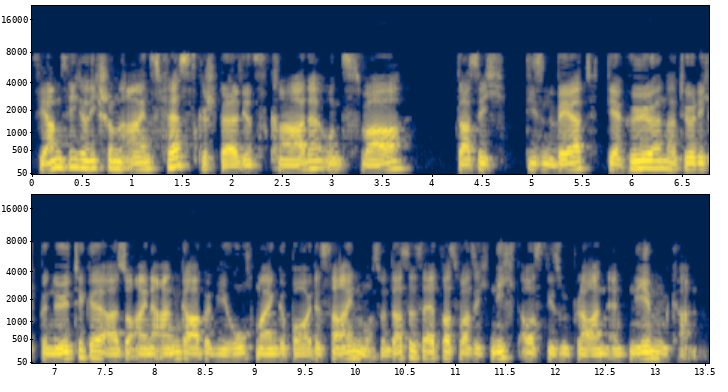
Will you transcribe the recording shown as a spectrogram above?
Sie haben sicherlich schon eins festgestellt jetzt gerade, und zwar, dass ich diesen Wert der Höhe natürlich benötige, also eine Angabe, wie hoch mein Gebäude sein muss. Und das ist etwas, was ich nicht aus diesem Plan entnehmen kann.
